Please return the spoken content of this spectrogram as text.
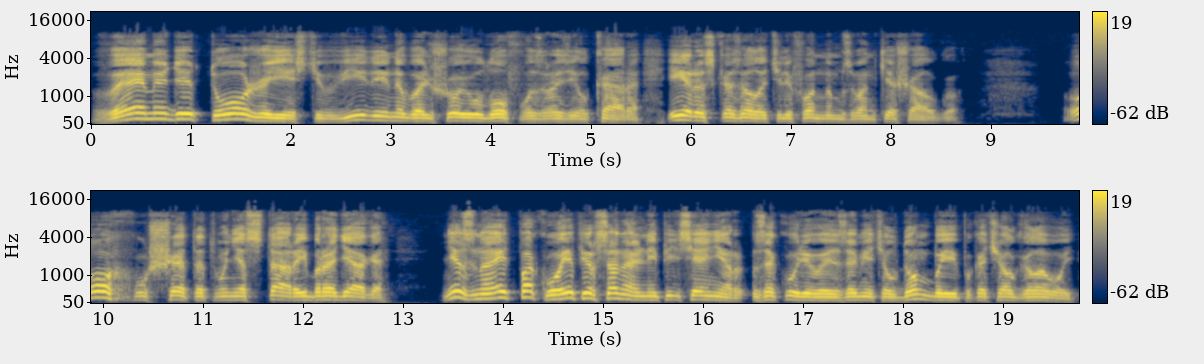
В Эмеде тоже есть виды на большой улов, — возразил Кара и рассказал о телефонном звонке Шалгу. Ох уж этот мне старый бродяга! Не знает покоя персональный пенсионер, закуривая, заметил Домба и покачал головой.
